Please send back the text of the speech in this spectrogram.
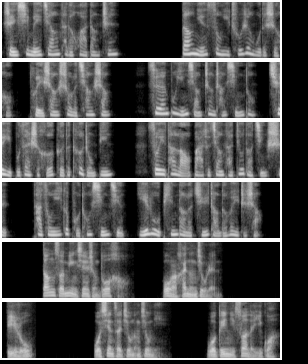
沈西没将他的话当真。当年宋毅出任务的时候，腿上受了枪伤，虽然不影响正常行动，却已不再是合格的特种兵，所以他老爸就将他丢到警室。他从一个普通刑警一路拼到了局长的位置上。当算命先生多好，偶尔还能救人。比如，我现在就能救你。我给你算了一卦，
